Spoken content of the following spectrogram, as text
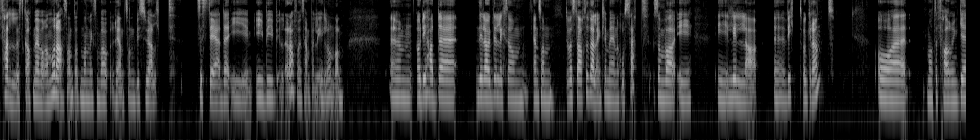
fellesskap med hverandre. da, sant? At man liksom var rent sånn visuelt til stede i, i bybildet, da, eksempel i London. Um, og de hadde De lagde liksom en sånn Det var startet vel egentlig med en rosett som var i, i lilla, eh, hvitt og grønt. Og på en måte farge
